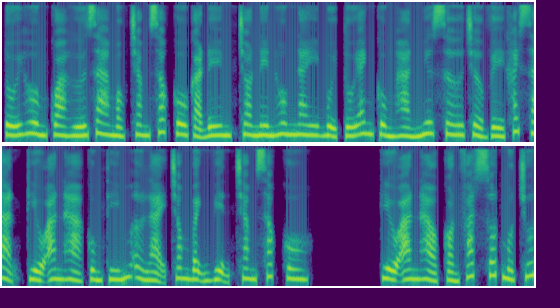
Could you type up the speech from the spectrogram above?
Tối hôm qua hứa ra mộc chăm sóc cô cả đêm cho nên hôm nay buổi tối anh cùng Hàn Như Sơ trở về khách sạn Kiều An Hà cùng thím ở lại trong bệnh viện chăm sóc cô. Kiều An Hảo còn phát sốt một chút,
